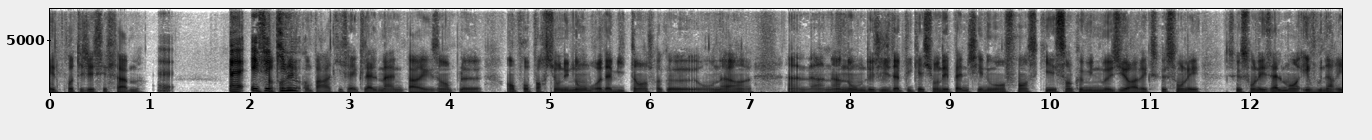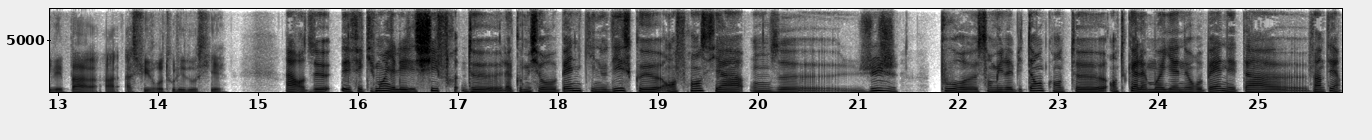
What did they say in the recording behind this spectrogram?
et de protéger ces femmes. Euh, effectivement. le comparatif avec l'Allemagne, par exemple, euh, en proportion du nombre d'habitants, je crois qu'on a un, nombre de juges d'application des peines chez nous en France qui est sans commune mesure avec ce que sont les, ce que sont les Allemands, et vous n'arrivez pas à, suivre tous les dossiers. Alors, effectivement, il y a les chiffres de la Commission européenne qui nous disent qu'en France, il y a 11 euh, juges pour 100 000 habitants, quand en tout cas la moyenne européenne est à 21,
